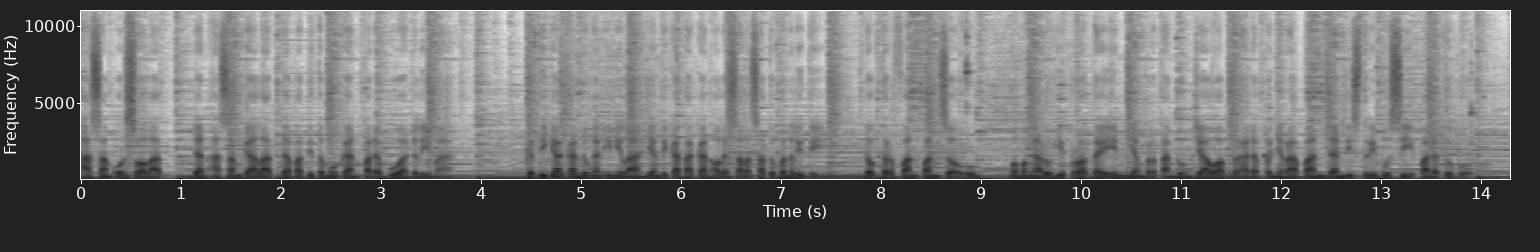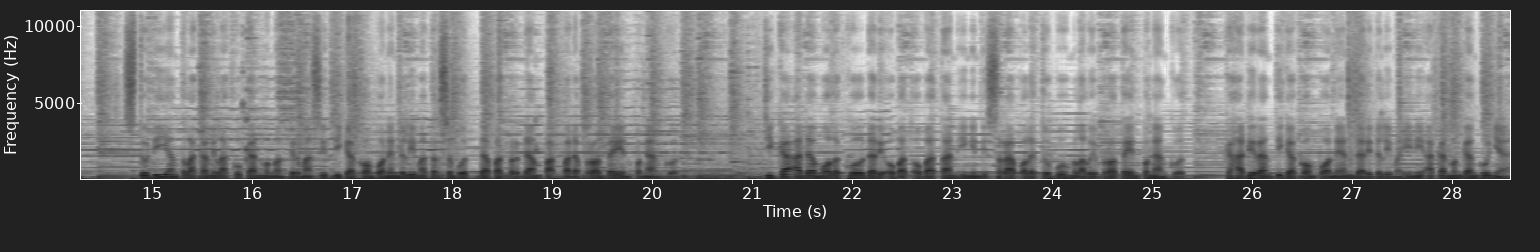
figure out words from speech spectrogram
asam ursolat, dan asam galat dapat ditemukan pada buah delima. Ketiga kandungan inilah yang dikatakan oleh salah satu peneliti, Dr. Van Van Zouw, memengaruhi protein yang bertanggung jawab terhadap penyerapan dan distribusi pada tubuh. Studi yang telah kami lakukan mengonfirmasi tiga komponen delima tersebut dapat berdampak pada protein pengangkut. Jika ada molekul dari obat-obatan ingin diserap oleh tubuh melalui protein pengangkut, kehadiran tiga komponen dari delima ini akan mengganggunya,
